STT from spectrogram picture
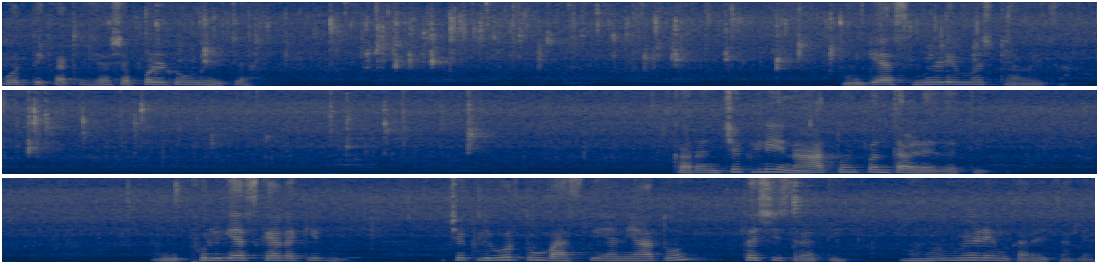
वरती काटायची अशा पलटून घ्यायच्या. आणि गॅस मिडियमच ठेवायचा. कारण चकली ना आतून पण तळल्या जाते. आणि फुल गॅस केला की चकली वरतून भाजते आणि आतून तशीच राहते. म्हणून मिडियम करायचा गॅस.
